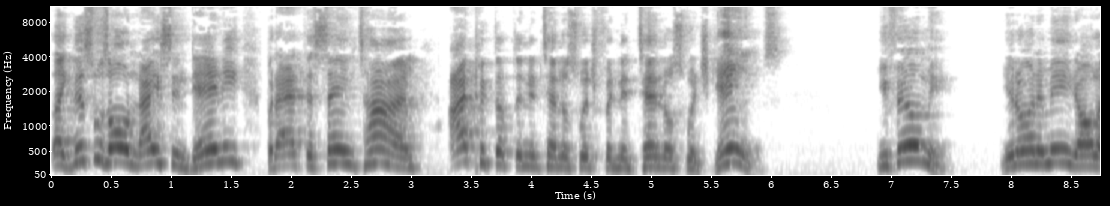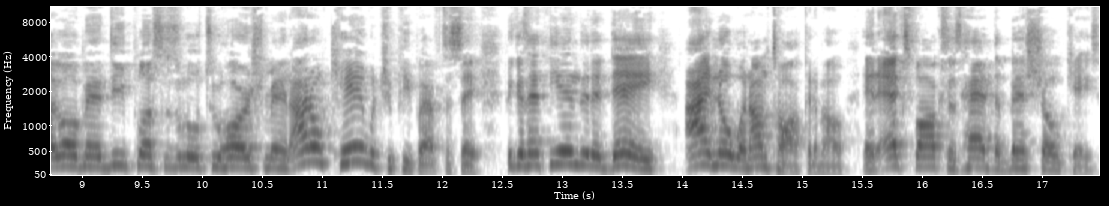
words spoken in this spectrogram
Like this was all nice and dandy, but at the same time, I picked up the Nintendo Switch for Nintendo Switch games. You feel me? You know what I mean? Y'all like, oh man, D plus is a little too harsh, man. I don't care what you people have to say because at the end of the day, I know what I'm talking about. And Xbox has had the best showcase.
